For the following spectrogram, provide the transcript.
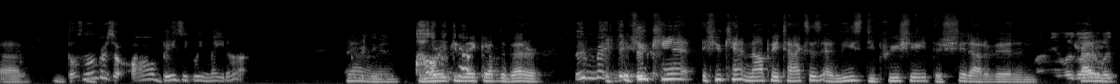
Uh, Those numbers are all basically made up. yeah, Everything. man. The Oh, more you can yeah. make up, the better. They made, If, they, if you can't, if you can't not pay taxes, at least depreciate the shit out of it. And I mean, look, Try like, to- look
